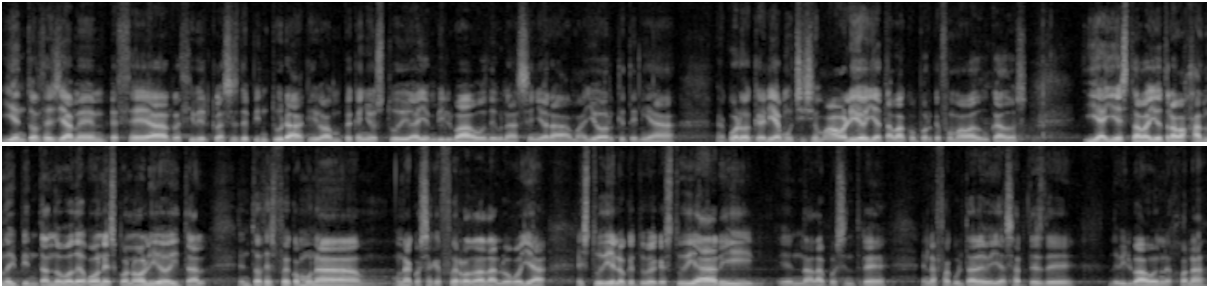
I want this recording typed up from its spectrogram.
y entonces ya me empecé a recibir clases de pintura, que iba a un pequeño estudio ahí en Bilbao de una señora mayor que tenía, me acuerdo que olía muchísimo a óleo y a tabaco porque fumaba ducados. Y allí estaba yo trabajando y pintando bodegones con óleo y tal. Entonces fue como una, una cosa que fue rodada. Luego ya estudié lo que tuve que estudiar y, nada, pues entré en la Facultad de Bellas Artes de, de Bilbao, en Lejona.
